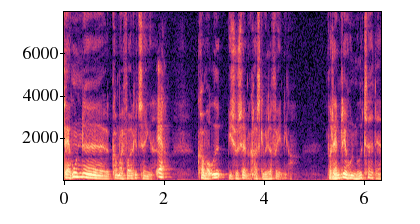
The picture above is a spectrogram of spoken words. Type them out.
Da hun øh, kommer i Folketinget, ja. kommer ud i Socialdemokratiske Vælgerforeninger, hvordan bliver hun modtaget der?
